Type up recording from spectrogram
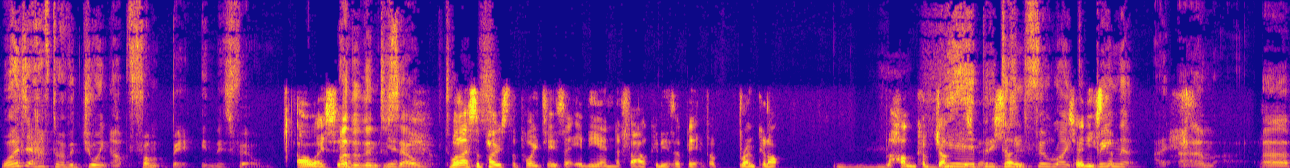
Why does it have to have a joint up front bit in this film? Oh, I see. Other than to Yeah. sell. Well, I suppose the point is that in the end, the Falcon is a bit of a broken up hunk of junk, Yeah, but it So- doesn't feel like so being to- that. Um, uh,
